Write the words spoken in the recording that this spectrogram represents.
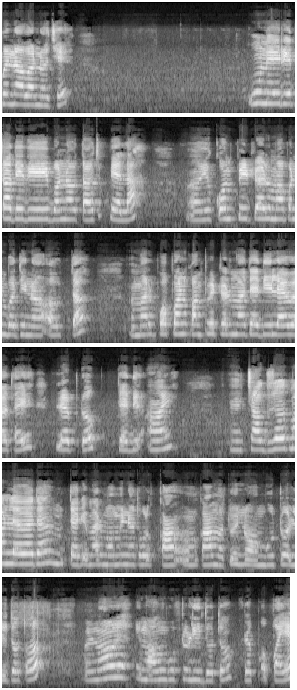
બનાવવાનો છે. નહીં રહેતા તેથી બનાવતા જ પહેલાં. એ કોમ્પ્યુટરમાં પણ બધી ન આવતા. મારા પપ્પાને કોમ્પ્યુટરમાં તેથી લાવ્યા હતા લેપટોપ તેથી અહીં ચાર્જર પણ લેવા હતા. ત્યારે મારી મમ્મીને થોડુંક કામ કામ હતું. એનો અંગૂઠો લીધો હતો. અને એમાં અંગૂઠો લીધો હતો મારા પપ્પાએ.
